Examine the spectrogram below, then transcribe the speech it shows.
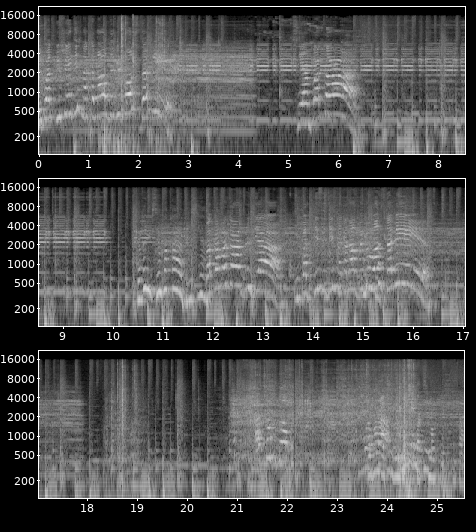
И подпишитесь на канал Давидос Давид. Всем пока! Говори всем пока, друзья. Пока-пока, друзья! И подписывайтесь на канал Давидос Давид. Одну кнопочку. Вот так, смотри. так.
